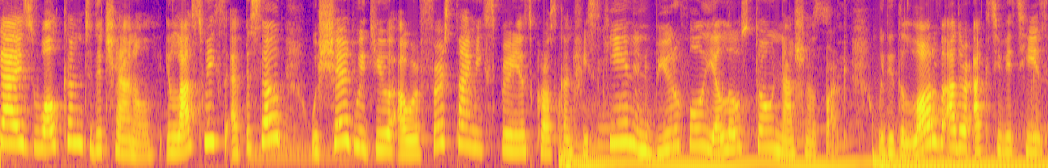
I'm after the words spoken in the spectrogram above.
guys, welcome to the channel. In last week's episode, we shared with you our first time experience cross-country skiing in beautiful Yellowstone National Park. We did a lot of other activities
